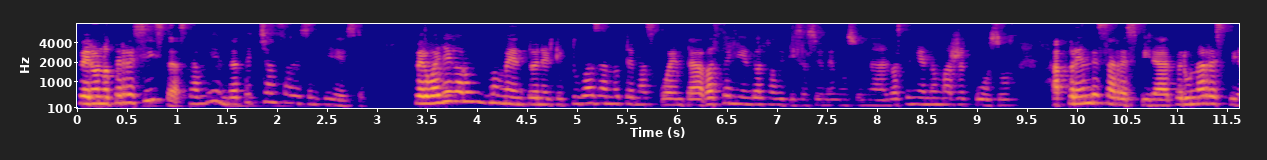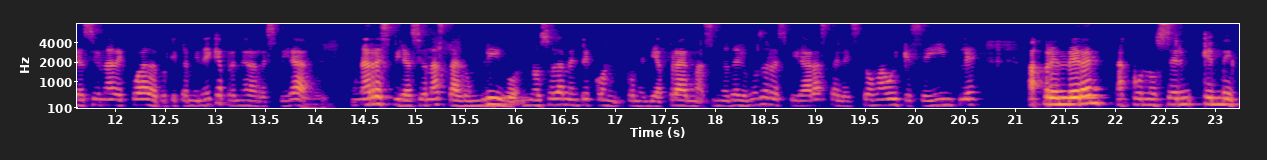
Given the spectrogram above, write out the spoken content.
Pero no te resistas también, date chance de sentir esto. Pero va a llegar un momento en el que tú vas dándote más cuenta, vas teniendo alfabetización emocional, vas teniendo más recursos, aprendes a respirar, pero una respiración adecuada, porque también hay que aprender a respirar. Una respiración hasta el ombligo, no solamente con, con el diafragma, sino debemos de respirar hasta el estómago y que se infle. Aprender a, a conocer qué me,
